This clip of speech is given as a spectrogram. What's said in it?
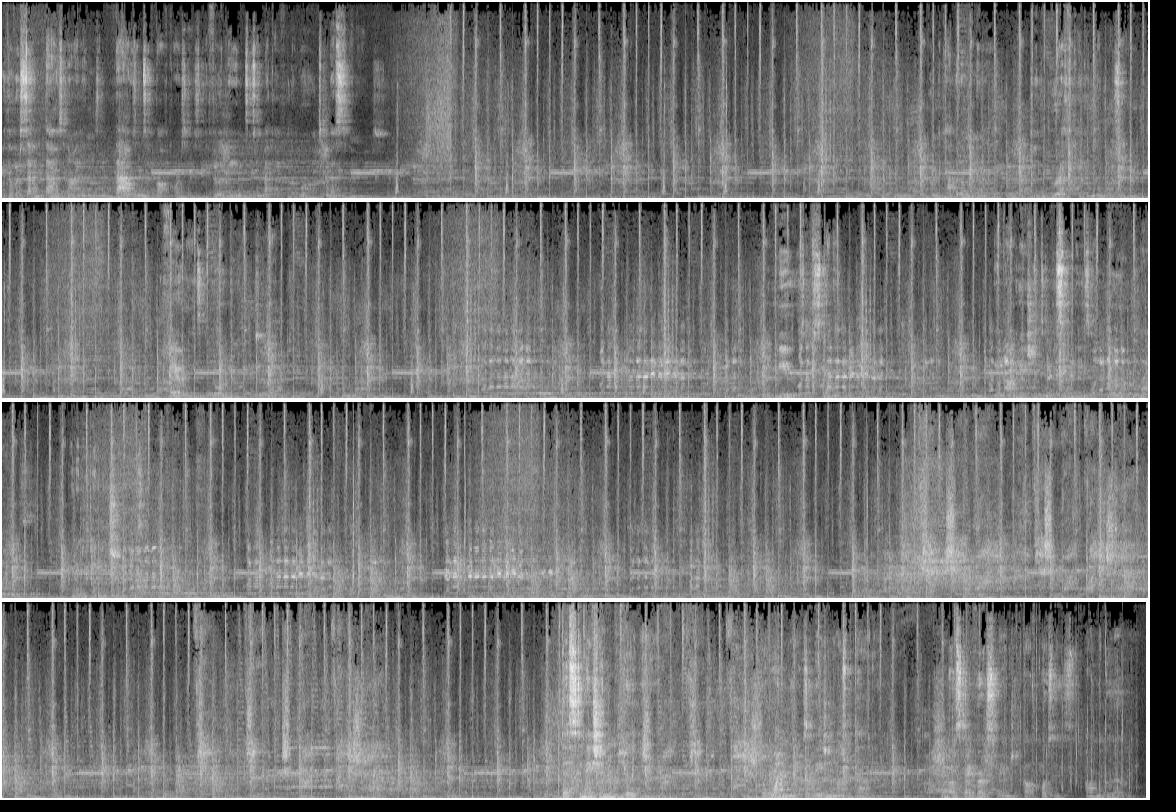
With over 7,000 islands and thousands of golf courses, the Philippines is a mecca views Destination Philippines. The wonders of Asian hospitality. The most diverse range of golf courses on the globe.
